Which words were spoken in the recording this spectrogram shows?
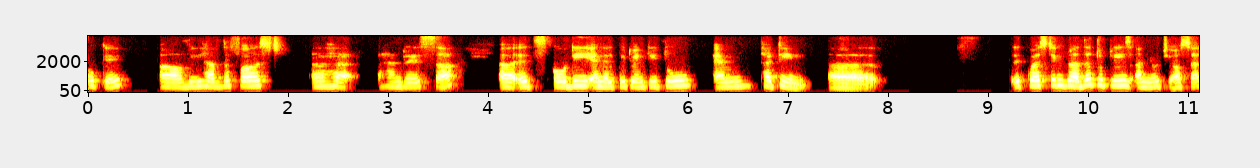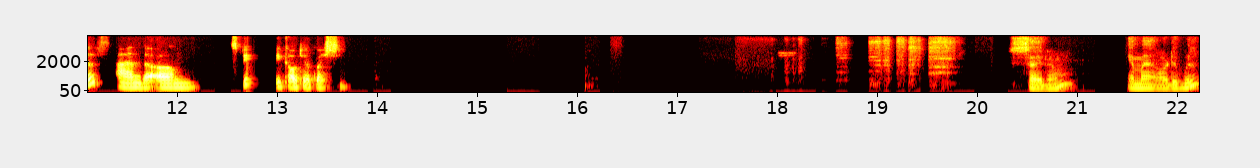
Okay, uh, we have the first uh, hand raised, sir. Uh, it's OD NLP 22 M13. Uh, requesting brother to please unmute yourself and um, speak, speak out your question. Sairam, am I audible?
